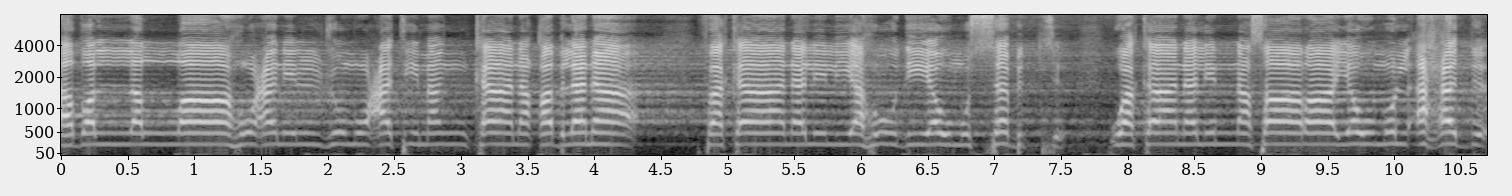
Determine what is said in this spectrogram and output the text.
أضل الله عن الجمعة من كان قبلنا فكان لليهود يوم السبت. وكان للنصارى يوم الأحد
